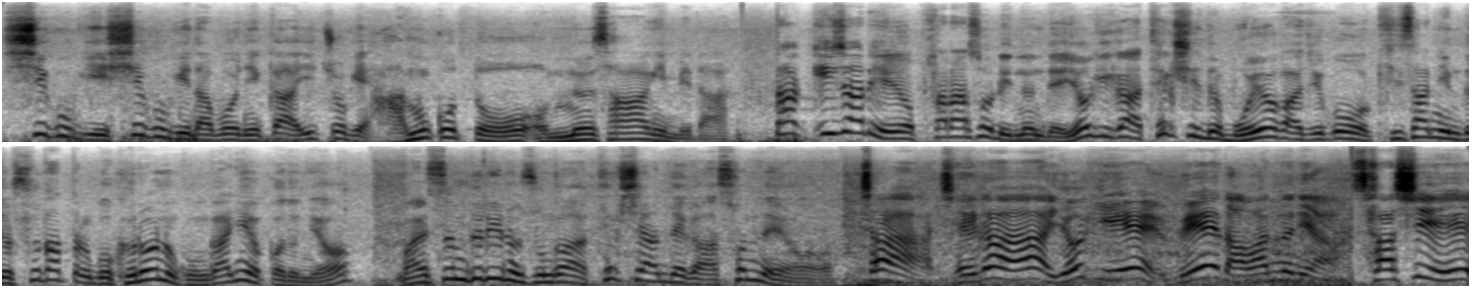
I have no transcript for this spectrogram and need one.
시국이 시국이다 보니까 이쪽에 아무것도 없는 상황입니다. 딱 이 자리에요. 파라솔 있는데 여기가 택시들 모여가지고 기사님들 수다 떨고 그러는 공간이었거든요. 말씀드리는 순간 택시 한 대가 섰네요. 자 제가 여기에 왜 나왔느냐. 사실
